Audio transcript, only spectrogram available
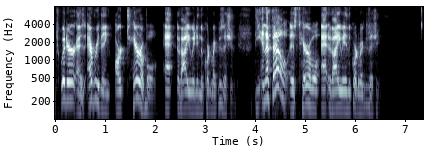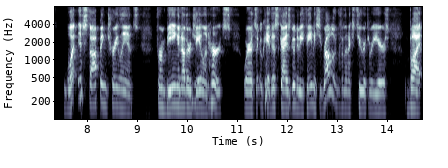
Twitter, as everything, are terrible at evaluating the quarterback position. The NFL is terrible at evaluating the quarterback position. What is stopping Trey Lance from being another Jalen Hurts, where it's like, okay, this guy's going to be fantasy relevant for the next two or three years, but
